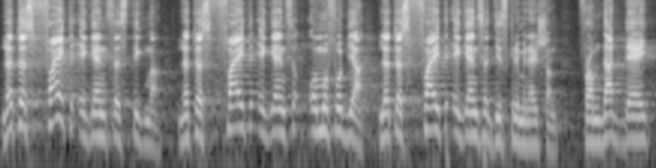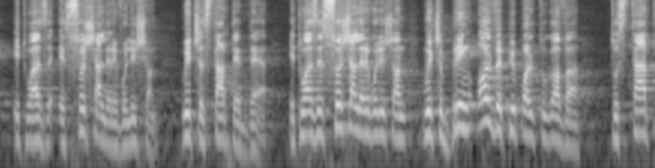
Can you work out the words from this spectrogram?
let us fight against stigma. Let us fight against homophobia. Let us fight against discrimination. From that day, it was a social revolution which started there. It was a social revolution which bring all the people together to start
